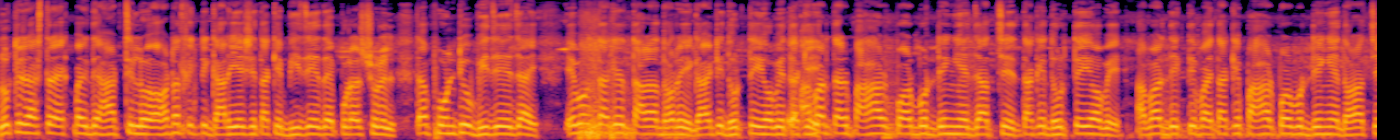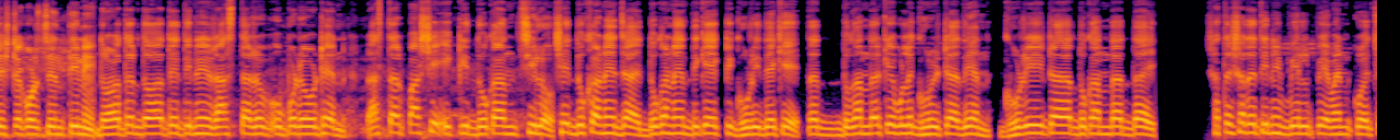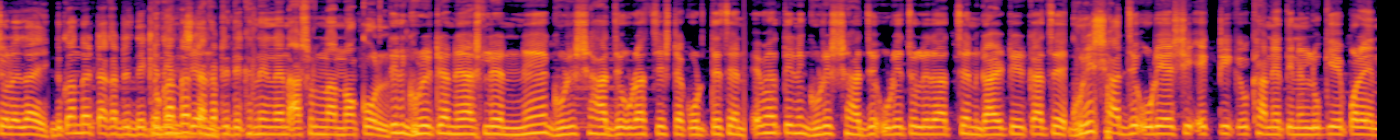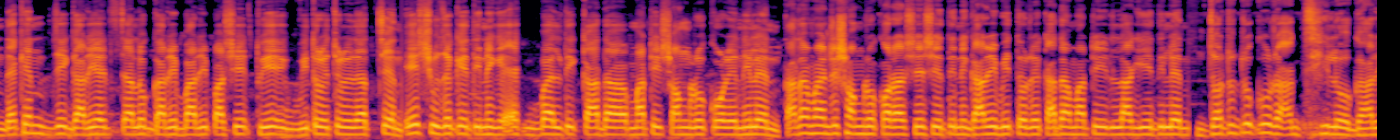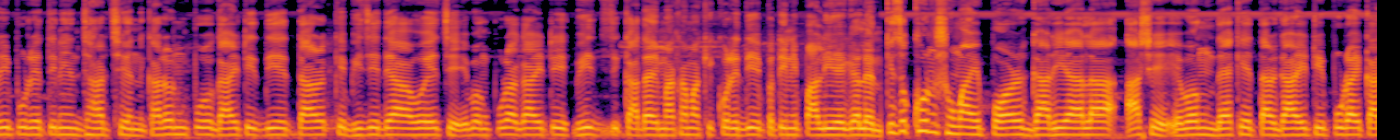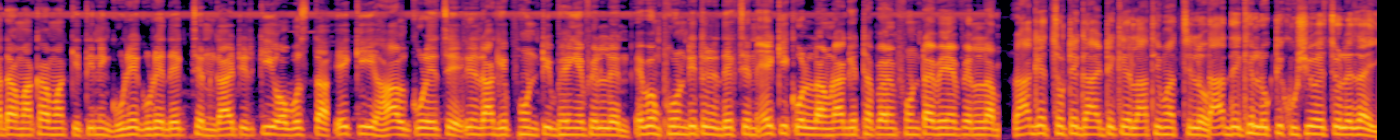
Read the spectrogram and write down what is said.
লোকটি রাস্তার এক পাশ দিয়ে হাঁটছিল। হঠাৎ একটি গাড়ি এসে তাকে ভিজিয়ে দেয় পুরো শরীর। তার ফোনটিও ভিজিয়ে যায় এবং তাকে তারা ধরে। গাড়িটি ধরতেই হবে তাকে। আবার তার পাহাড় পর্বত ডিঙিয়ে যাচ্ছে। তাকে ধরতেই হবে। আবার দেখতে পায় তাকে পাহাড় পর্বত ডিঙিয়ে ধরার চেষ্টা করছেন তিনি। দৌড়াতে দৌড়াতে তিনি রাস্তার উপরে ওঠেন। রাস্তার পাশে একটি দোকান ছিল। সে দোকানে যায়। দোকানের দিকে একটি ঘড়ি দেখে। তার দোকানদারকে বলে, ঘড়িটা দেন। ঘড়িটা দোকানদার দেয়। সাথে সাথে তিনি বিল পেমেন্ট করে চলে যায়। দোকানদার টাকাটি দেখে দোকানদার টাকাটি দেখে নিলেন আসল না নকল। তিনি ঘুড়িটা নিয়ে আসলেন নিয়ে ঘুড়ির সাহায্যে উড়ার চেষ্টা করতেছেন। এবার তিনি ঘুড়ির সাহায্যে উড়ে চলে যাচ্ছেন গাড়িটির কাছে। ঘুড়ির সাহায্যে উড়ে এসে একটি ওখানে তিনি লুকিয়ে পড়েন। দেখেন যে গাড়ির চালক গাড়ির বাড়ির পাশে ধুয়ে ভিতরে চলে যাচ্ছেন। এই সুযোগে তিনি এক বালতি কাদা মাটি সংগ্রহ করে নিলেন। কাদা মাটি সংগ্রহ করার শেষে তিনি গাড়ির ভিতরে কাদা মাটি লাগিয়ে দিলেন। যতটুকু রাগ ছিল গাড়ি পুরে তিনি ঝাড়ছেন, কারণ পুরো গাড়িটি দিয়ে তারকে ভিজে দেওয়া হয়েছে এবং পুরো গাড়িটি ভিজ কাদায় মাখামাখি করে দিয়ে তিনি পালিয়ে গেলেন। কিছুক্ষণ সময় পর গাড়িওয়ালা আসে এবং দেখে তার গাড়িটি পুরাই কাদা মাখামাখি। তিনি ঘুরে ঘুরে দেখছেন গাড়িটির কি অবস্থা, এ কি হাল করেছে। তিনি রাগে ফোনটি ভেঙে ফেললেন এবং ফোনটি তুলে দেখছেন, এ কি করলাম, রাগের ঠাপে আমি ফোনটা ভেঙে ফেললাম। রাগের চোটে গাড়িটিকে লাথি মারছিল। তা দেখে লোকটি খুশি হয়ে চলে যায়।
